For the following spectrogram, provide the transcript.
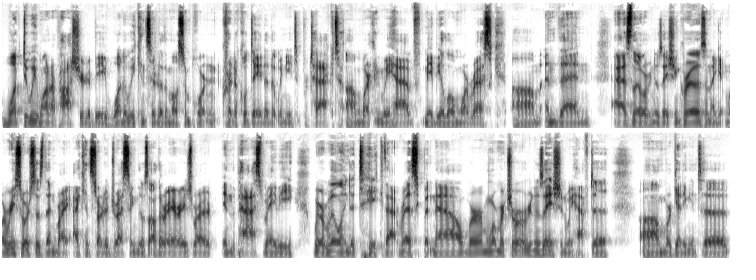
what do we want our posture to be? What do we consider the most important critical data that we need to protect? Um, where can we have maybe a little more risk? Um, and then as the organization grows and I get more resources, then right, I can start addressing those other areas where in the past maybe we were willing to take that risk, but now we're a more mature organization. We have to, um, we're getting into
